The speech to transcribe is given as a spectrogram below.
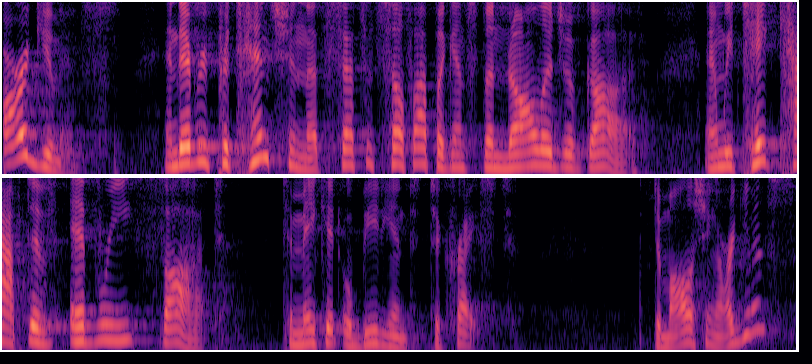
arguments and every pretension that sets itself up against the knowledge of God. And we take captive every thought to make it obedient to Christ. Demolishing arguments?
